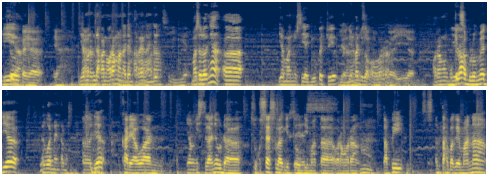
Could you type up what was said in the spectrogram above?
Itu iya. kayak ya. Ya merendahkan orang mana ada yang keren aja sih, iya. maksudnya eh, ya manusia juga cuy. Ya dia kan juga orang. iya. Orang mungkin gila. sebelumnya dia gangguan mental maksudnya. Eh, dia karyawan yang istilahnya udah sukses lah gitu Sukses. di mata orang-orang. Hmm. tapi entah bagaimana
